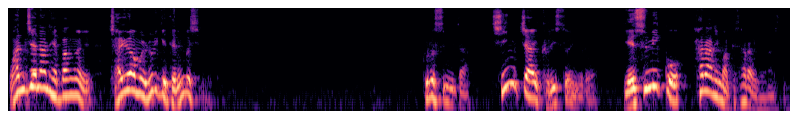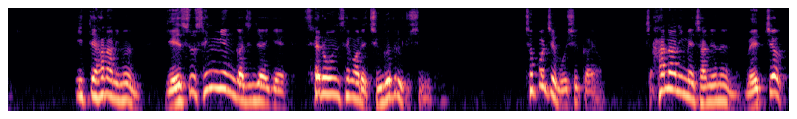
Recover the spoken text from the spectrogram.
완전한 해방을 자유함을 누리게 되는 것입니다. 그렇습니다. 진짜의 그리스도인으로 예수 믿고 하나님 앞에 살아가기 원하시는 거죠. 이때 하나님은 예수 생명 가진 자에게 새로운 생활의 증거들을 주십니다. 첫 번째 무엇일까요? 하나님의 자녀는 외적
